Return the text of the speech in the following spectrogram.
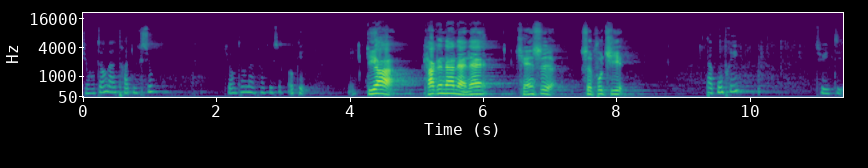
Tu entends la traduction Tu entends la traduction OK。第二，他跟他奶奶前世是夫妻。T'as compris Tu étais.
